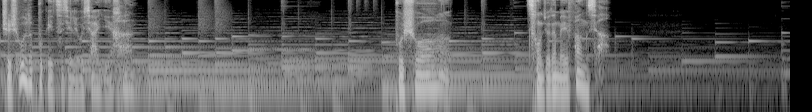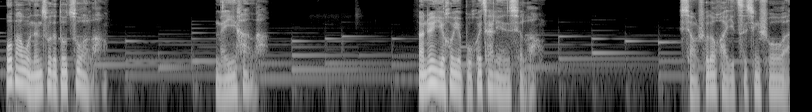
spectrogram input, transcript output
只是为了不给自己留下遗憾。不说，总觉得没放下。我把我能做的都做了，没遗憾了。反正以后也不会再联系了。想说的话一次性说完，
